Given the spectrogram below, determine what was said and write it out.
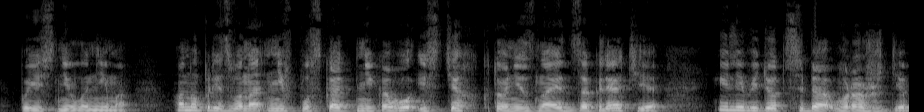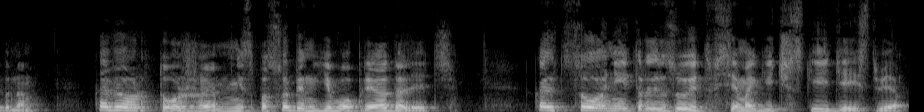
— пояснила Нима. «Оно призвано не впускать никого из тех, кто не знает заклятия или ведет себя враждебно. Ковер тоже не способен его преодолеть. Кольцо нейтрализует все магические действия.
